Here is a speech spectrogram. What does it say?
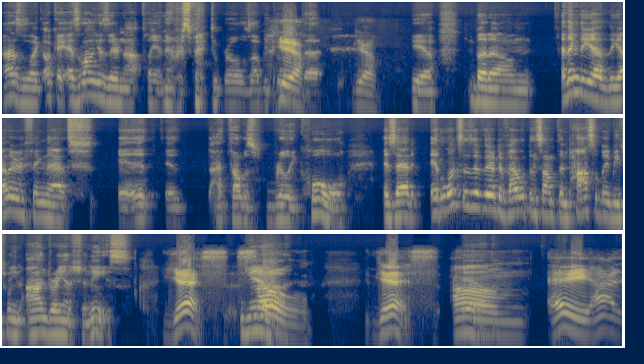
I was like, "Okay, as long as they're not playing their respective roles, I'll be good yeah. with that." Yeah, yeah. But um, I think the uh, the other thing that it, it I thought was really cool is that it looks as if they're developing something possibly between Andre and Shanice. Yes. Yeah. So, yes. Um. Yeah. Hey, I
